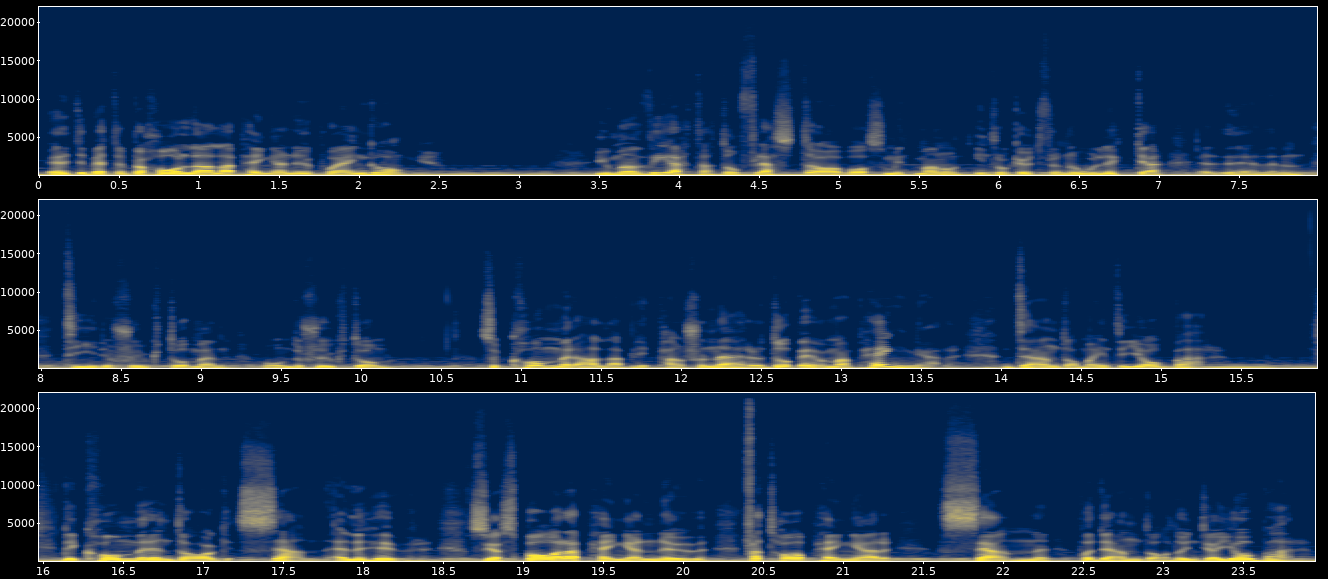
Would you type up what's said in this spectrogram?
Är det inte bättre att behålla alla pengar nu på en gång? Jo, man vet att de flesta av oss, som inte man inte råkar ut för en olycka eh, eller en tidig sjukdom, en ond sjukdom, så kommer alla bli pensionärer och då behöver man pengar den dag man inte jobbar. Det kommer en dag sen, eller hur? Så jag sparar pengar nu för att ha pengar sen på den dag då inte jag jobbar.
